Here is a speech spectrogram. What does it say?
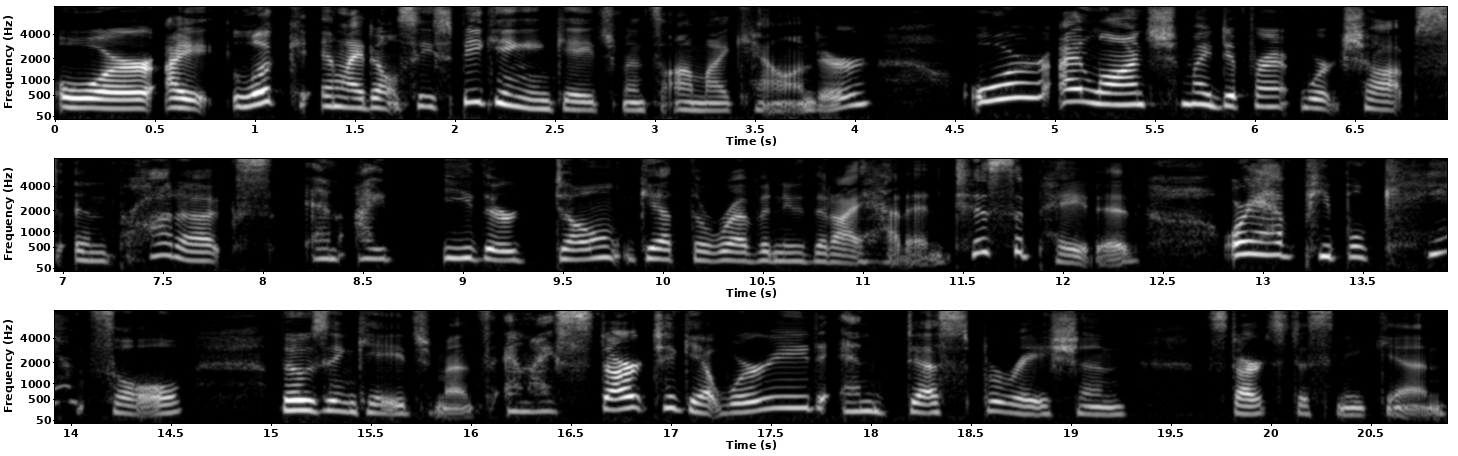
or I look and I don't see speaking engagements on my calendar, or I launch my different workshops and products and I either don't get the revenue that I had anticipated or I have people cancel those engagements and I start to get worried and desperation starts to sneak in.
